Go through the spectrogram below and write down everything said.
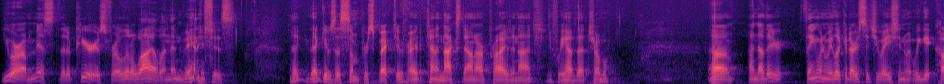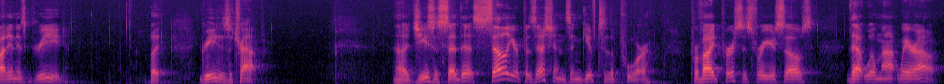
You are a mist that appears for a little while and then vanishes. That, that gives us some perspective, right? It kind of knocks down our pride a notch if we have that trouble. Um, another thing when we look at our situation, what we get caught in is greed. But greed is a trap. Uh, Jesus said this Sell your possessions and give to the poor. Provide purses for yourselves that will not wear out,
